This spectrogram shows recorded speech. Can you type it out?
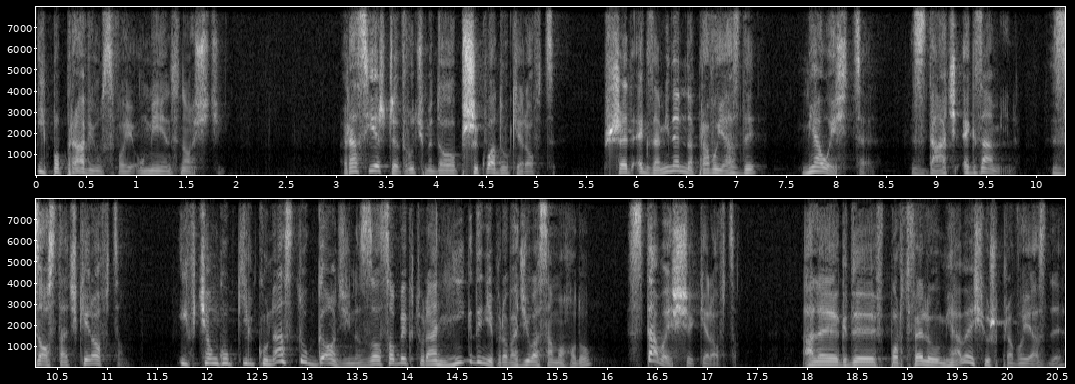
i poprawił swoje umiejętności. Raz jeszcze wróćmy do przykładu kierowcy. Przed egzaminem na prawo jazdy miałeś cel zdać egzamin, zostać kierowcą. I w ciągu kilkunastu godzin z osoby, która nigdy nie prowadziła samochodu, stałeś się kierowcą. Ale gdy w portfelu miałeś już prawo jazdy,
